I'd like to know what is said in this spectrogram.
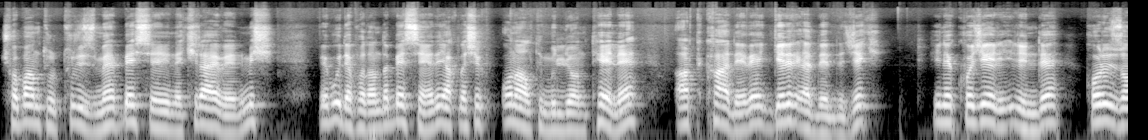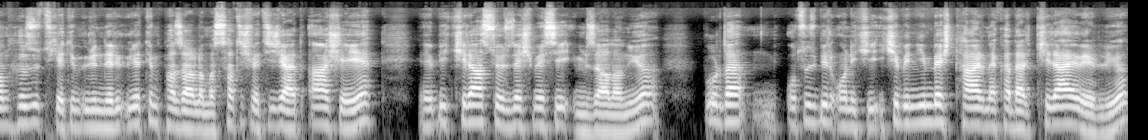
Çoban Tur Turizm'e 5 seneliğine kiraya verilmiş ve bu depodan da 5 senede yaklaşık 16 milyon TL artı KDV gelir elde edilecek. Yine Kocaeli ilinde Horizon Hızlı Tüketim Ürünleri Üretim Pazarlama Satış ve Ticaret AŞ'ye e, bir kira sözleşmesi imzalanıyor. Burada 31.12.2025 tarihine kadar kiraya veriliyor.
